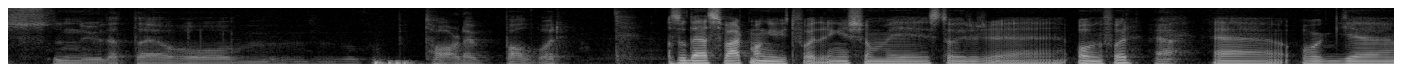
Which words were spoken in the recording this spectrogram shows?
snu dette og tar det på alvor? Altså, det er svært mange utfordringer som vi står eh, ovenfor. Ja. Eh, og, eh,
